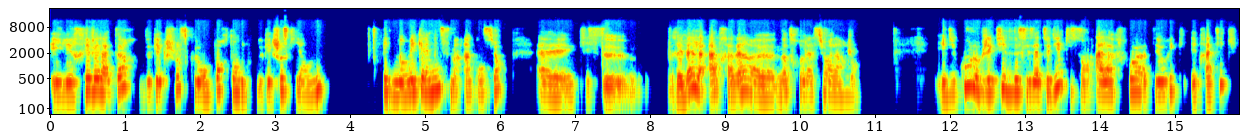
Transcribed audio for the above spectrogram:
et il est révélateur de quelque chose qu'on porte en nous, de quelque chose qui est en nous et de nos mécanismes inconscients euh, qui se révèlent à travers notre relation à l'argent. Et du coup, l'objectif de ces ateliers, qui sont à la fois théoriques et pratiques,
